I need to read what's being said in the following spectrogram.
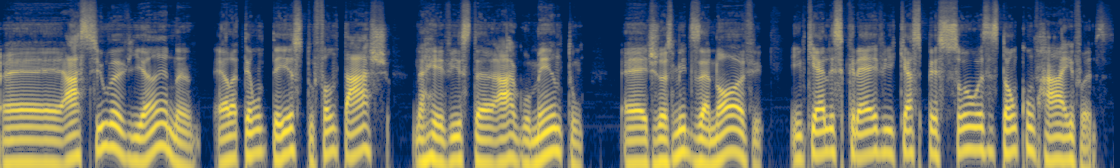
É, a Silvia Viana, ela tem um texto fantástico na revista Argumentum, é, de 2019, em que ela escreve que as pessoas estão com raivas,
